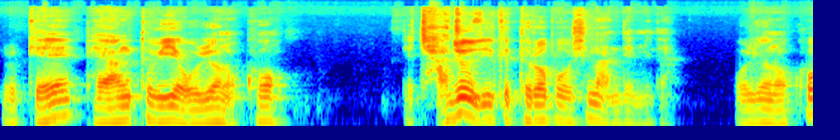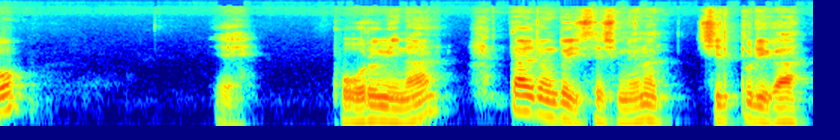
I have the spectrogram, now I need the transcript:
이렇게 배양토 위에 올려놓고 예, 자주 이렇게 들어보시면 안 됩니다. 올려놓고 예, 보름이나 한 달 정도 있으시면은 실뿌리가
